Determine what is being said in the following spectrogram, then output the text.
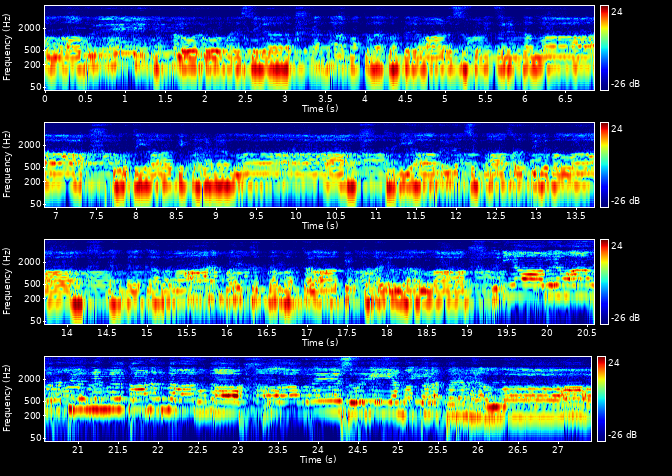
അല്ലാഹുവേ ഞങ്ങൾ ഓരോ മനസ്സിൽ ഞങ്ങളെ മക്കളെ കൊണ്ട് ഒരുപാട് സ്വപ്നങ്ങളുണ്ടല്ലാ. പൂർത്തിയാക്കി തരണേ അല്ലാ. ദുനിയാവിൽ വെച്ചും ആഹ്റത്തിലുമല്ല ഞങ്ങൾക്ക് അപമാനം വരുത്തുന്ന മക്കളാക്കി കളയല്ല ദുനിയാവിലും ആഹ്റത്തിലും ഞങ്ങൾക്ക് ആനന്ദമാകുന്ന അല്ലാഹുവേ സ്വർഗീയ മക്കളെ തരണേ അല്ലാഹ്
